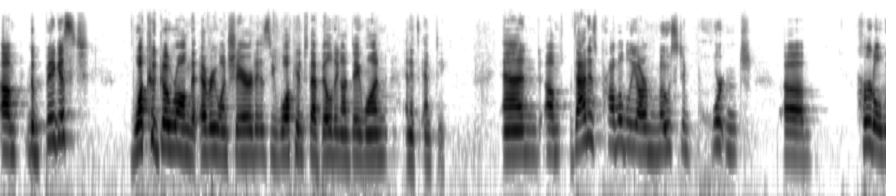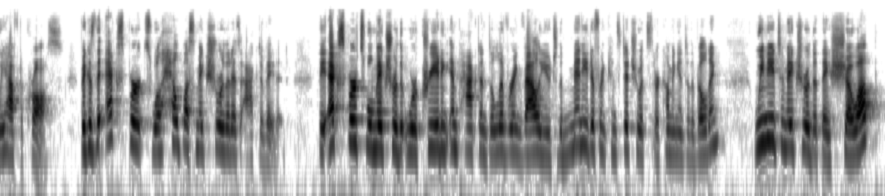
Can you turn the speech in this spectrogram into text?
Um, the biggest what could go wrong that everyone shared is you walk into that building on day one and it's empty. And um, that is probably our most important um, hurdle we have to cross because the experts will help us make sure that it's activated. The experts will make sure that we're creating impact and delivering value to the many different constituents that are coming into the building. We need to make sure that they show up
